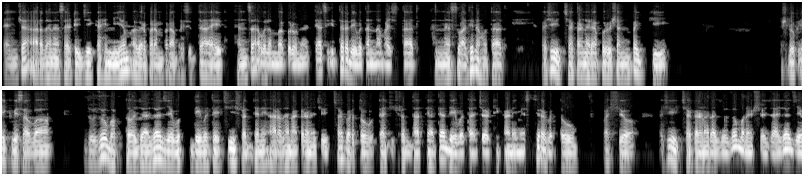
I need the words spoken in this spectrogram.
त्यांच्या आराधनासाठी जे काही नियम अगर परंपरा प्रसिद्ध आहेत त्यांचा अवलंब करून त्याच इतर देवतांना भजतात त्यांना स्वाधीन होतात अशी इच्छा करणाऱ्या पुरुषांपैकी श्लोक एकविसावा. जो जो भक्त ज्या ज्या देवतेची श्रद्धेने आराधना करण्याची इच्छा करतो त्याची श्रद्धा त्या त्या देवताच्या ठिकाणी मी स्थिर करतो. पश्य अशी इच्छा करणारा जो जो मनुष्य ज्या ज्या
